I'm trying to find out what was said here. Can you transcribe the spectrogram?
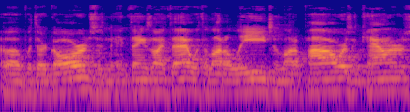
uh, with their guards and, and, things like that, with a lot of leads and a lot of powers and counters.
